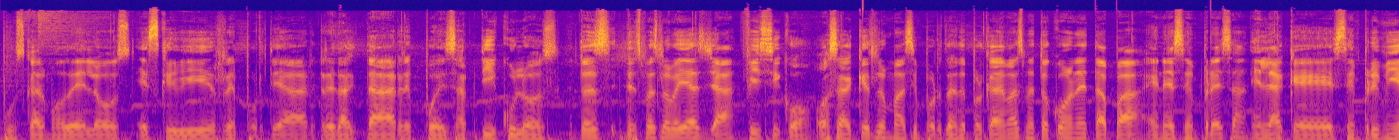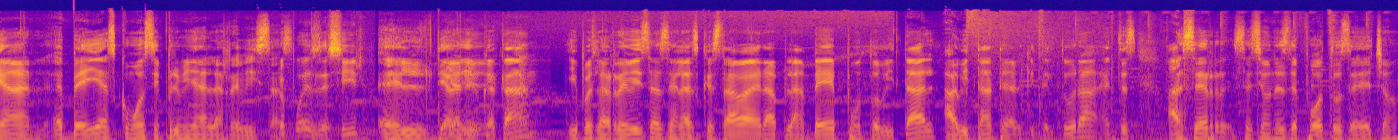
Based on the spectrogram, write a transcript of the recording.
buscar modelos, escribir, reportear, redactar pues artículos. Entonces, después lo veías ya físico, o sea, que es lo más importante, porque además me tocó una etapa en esa empresa en la que se imprimían, veías cómo se imprimían las revistas. ¿Lo puedes decir? El Diario, de Yucatán, Y pues las revistas en las que estaba era Plan B, Punto Vital, Habitante de Arquitectura. Entonces, hacer sesiones de fotos, de hecho,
